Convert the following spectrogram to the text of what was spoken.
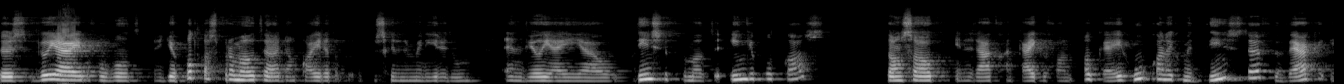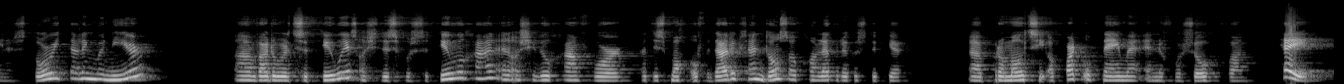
Dus wil jij bijvoorbeeld je podcast promoten, dan kan je dat op verschillende manieren doen. En wil jij jouw diensten promoten in je podcast, dan zal ik inderdaad gaan kijken van oké, hoe kan ik mijn diensten verwerken in een storytelling manier uh, waardoor het subtiel is. Als je dus voor subtiel wil gaan en als je wil gaan voor het is, mag overduidelijk zijn, dan zal ik gewoon letterlijk een stukje uh, promotie apart opnemen en ervoor zorgen van hey,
